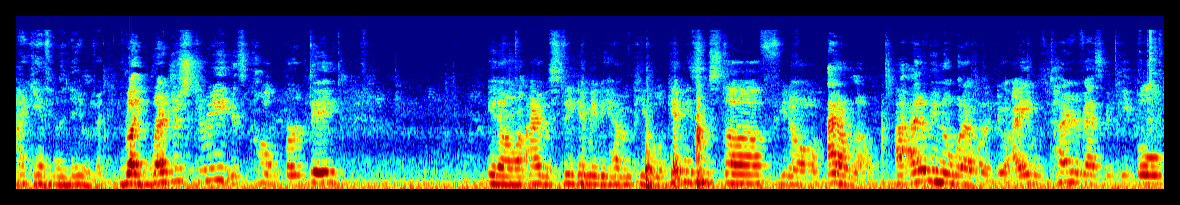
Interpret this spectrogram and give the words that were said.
I can't think of the name of it. Like registry, it's called birthday. You know, I was thinking maybe having people get me some stuff. You know, I don't know. I, I don't even know what I want to do. I am tired of asking people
